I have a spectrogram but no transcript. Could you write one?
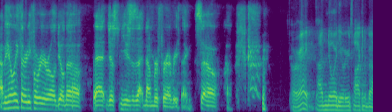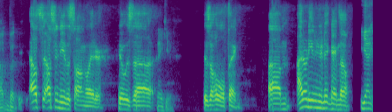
I'm the only 34 year old you'll know that just uses that number for everything. So. All right, I have no idea what you're talking about, but I'll I'll send you the song later. It was uh, thank you. There's a whole thing. Um, I don't need a new nickname though. Yeah,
